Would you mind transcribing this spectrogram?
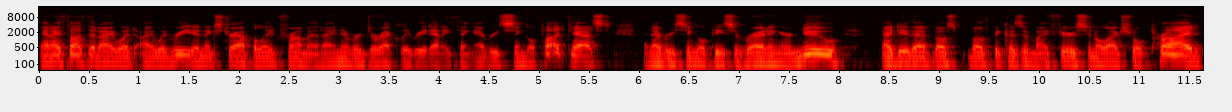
and I thought that I would I would read and extrapolate from it. I never directly read anything. Every single podcast and every single piece of writing are new. I do that both both because of my fierce intellectual pride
